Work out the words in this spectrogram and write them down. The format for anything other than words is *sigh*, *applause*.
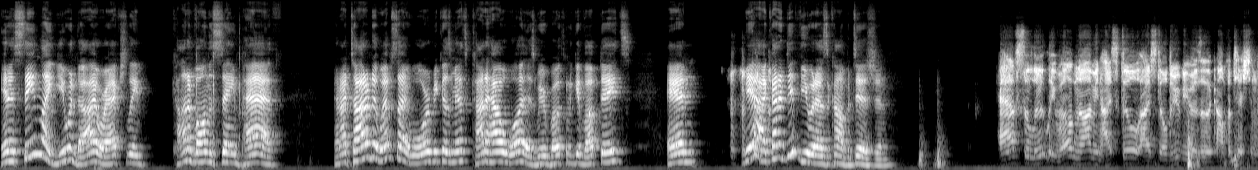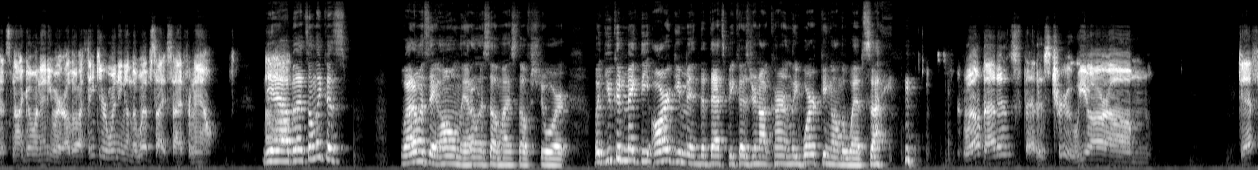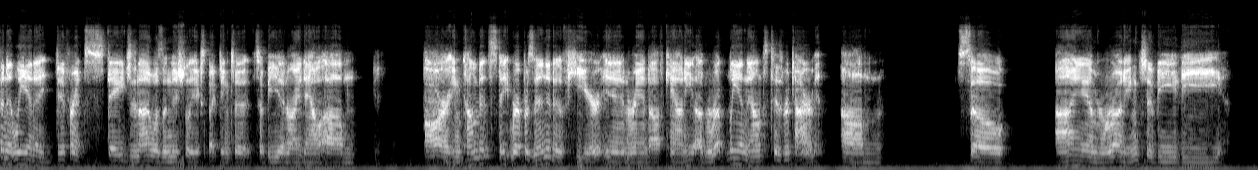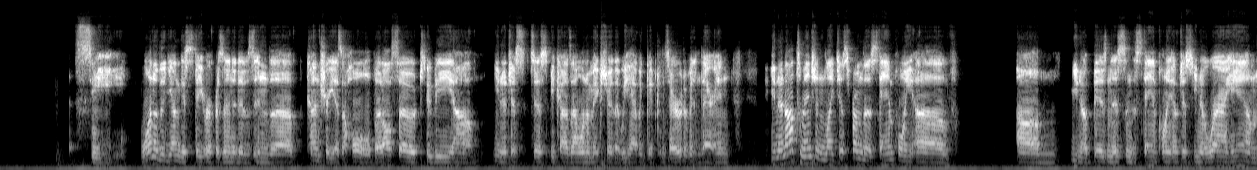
And it seemed like you and I were actually kind of on the same path. And I titled it Website War because I mean, that's kind of how it was. We were both going to give updates. And yeah, I kind of did view it as a competition. Absolutely. Well, no, I mean, I still, I still do view it as a competition. That's not going anywhere. Although I think you're winning on the website side for now. Yeah, uh, but that's only because well, I don't want to say only. I don't want to sell myself short. But you can make the argument that that's because you're not currently working on the website. *laughs* well, that is that is true. We are um, definitely in a different stage than I was initially expecting to, to be in right now. Um, our incumbent state representative here in Randolph County abruptly announced his retirement. Um, so I am running to be the see one of the youngest state representatives in the country as a whole, but also to be um, you know just just because I want to make sure that we have a good conservative in there, and you know not to mention like just from the standpoint of um, you know business and the standpoint of just you know where I am.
